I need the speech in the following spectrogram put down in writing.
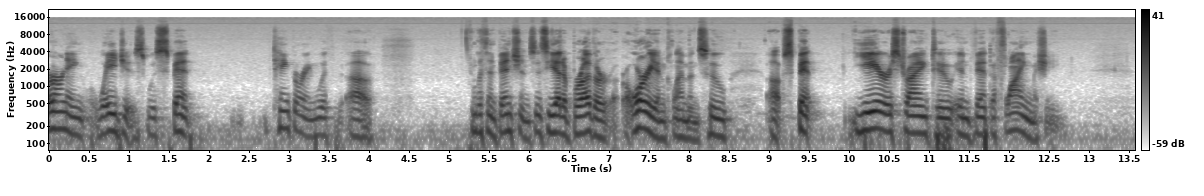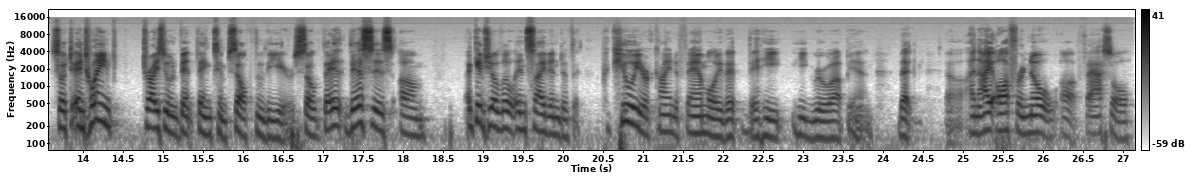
earning wages was spent tinkering with, uh, with inventions. As he had a brother, Orion Clemens, who uh, spent years trying to invent a flying machine. So, and Twain tries to invent things himself through the years. So this is um, that gives you a little insight into the peculiar kind of family that, that he, he grew up in. That, uh, and I offer no uh, facile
